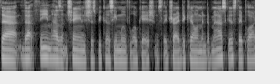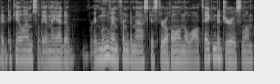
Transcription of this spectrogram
that that theme hasn't changed just because he moved locations. They tried to kill him in Damascus. They plotted to kill him, so then they had to remove him from Damascus through a hole in the wall, take him to Jerusalem.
